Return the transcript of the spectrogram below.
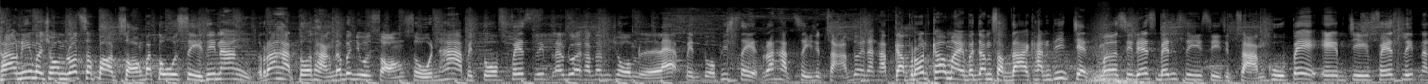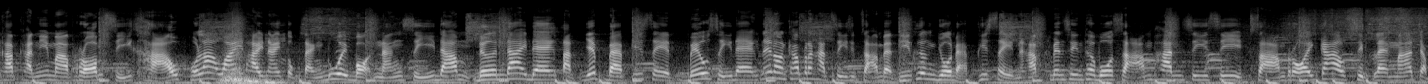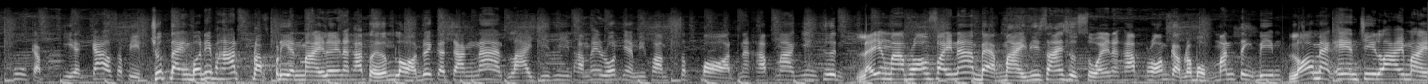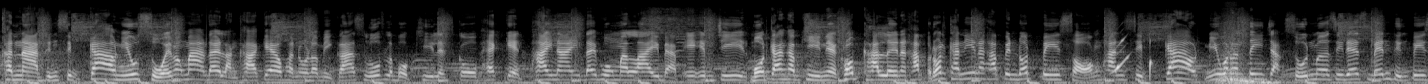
คราวนี้มาชมรถสปอร์ต 2 ประตู 4 ที่นั่ง รหัสตัวถัง W205 เป็นตัวเฟสลิฟแล้วด้วยครับท่านผู้ชม และเป็นตัวพิเศษรหัส 43 ด้วยนะครับ กับรถเข้าใหม่ประจำสัปดาห์คันที่ 7 Mercedes-Benz C43 Coupe AMG Facelift นะครับ คันนี้มาพร้อมสีขาวโพล่าไว้ภายในตกแต่งด้วยเบาะหนังสีดำเดินได้แดงตัดเย็บแบบพิเศษ เบลต์สีแดง แน่นอนครับรหัส 43 แบบนี้เครื่องยนต์แบบพิเศษนะครับเบนซินเทอร์โบ3,000ซีซี390 แรงม้าจับคู่กับเกียร์9สปีดชุดแต่งบอดี้พาร์ทปรับเปลี่ยนใหม่เลยนะครับเติมหลอดด้วยกระจังหน้าลาย GT ทำให้รถเนี่ยมีความสปอร์ตนะครับมากยิ่งขึ้น และยังมาพร้อมไฟหน้าแบบใหม่ดีไซน์สุดสวยนะครับพร้อมกับระบบมันติบีมล้อ Mac AMG ลายใหม่ขนาดถึง 19 นิ้วสวยมากๆ ได้หลังคาแก้วพาโนรามิกกลาสลูฟระบบ Keyless Go Package ภายในได้พวงมาลัยแบบ AMG โหมดการขับขี่เนี่ยครบคันเลยนะครับรถคันนี้นะครับเป็นรถปี 2019 มีวารันตีจากศูนย์ Mercedes-Benz ถึงปี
